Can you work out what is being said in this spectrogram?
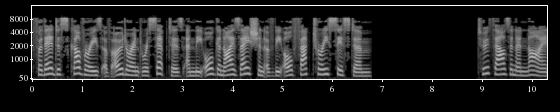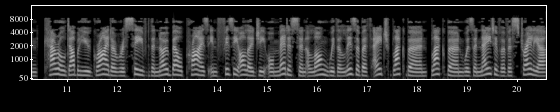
"...for their discoveries of odorant receptors and the organization of the olfactory system." 2009, Carol W. Greider received the Nobel Prize in Physiology or Medicine along with Elizabeth H. Blackburn Blackburn was a native of Australia,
